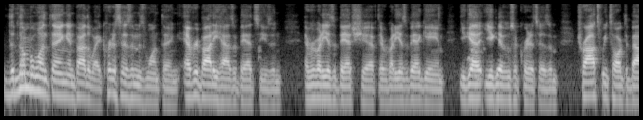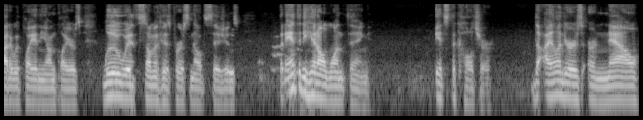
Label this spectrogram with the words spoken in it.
the number one thing, and by the way, criticism is one thing. Everybody has a bad season. Everybody has a bad shift. Everybody has a bad game. You get you give them some criticism. Trotz, we talked about it with playing the young players. Lou with some of his personnel decisions. But Anthony hit on one thing. It's the culture. The Islanders are now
